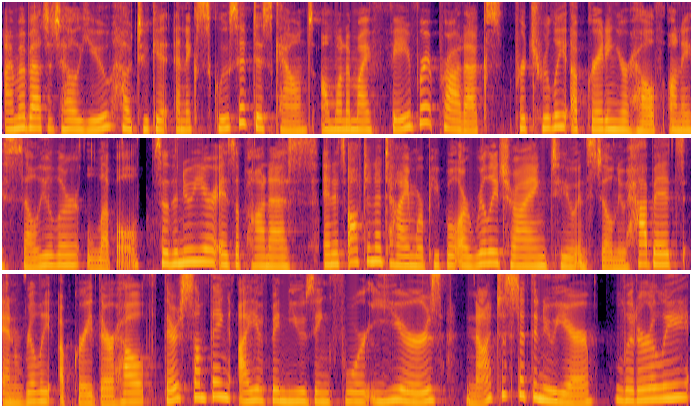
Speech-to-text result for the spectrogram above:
I'm about to tell you how to get an exclusive discount on one of my favorite products for truly upgrading your health on a cellular level. So, the new year is upon us, and it's often a time where people are really trying to instill new habits and really upgrade their health. There's something I have been using for years, not just at the new year literally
